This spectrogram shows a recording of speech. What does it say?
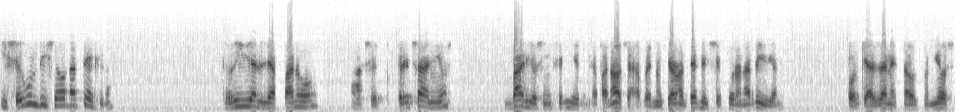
Y según dice ahora Tesla, Rivian le afanó hace tres años varios ingenieros, renunciaron a Tesla y se fueron a Rivian, porque allá en Estados Unidos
